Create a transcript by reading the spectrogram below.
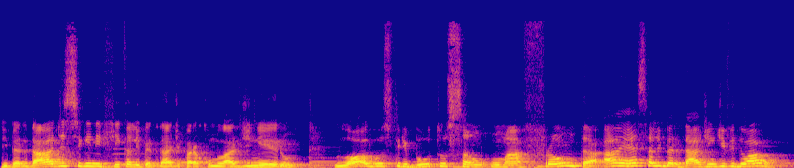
liberdade significa liberdade para acumular dinheiro, logo, os tributos são uma afronta a essa liberdade individual.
